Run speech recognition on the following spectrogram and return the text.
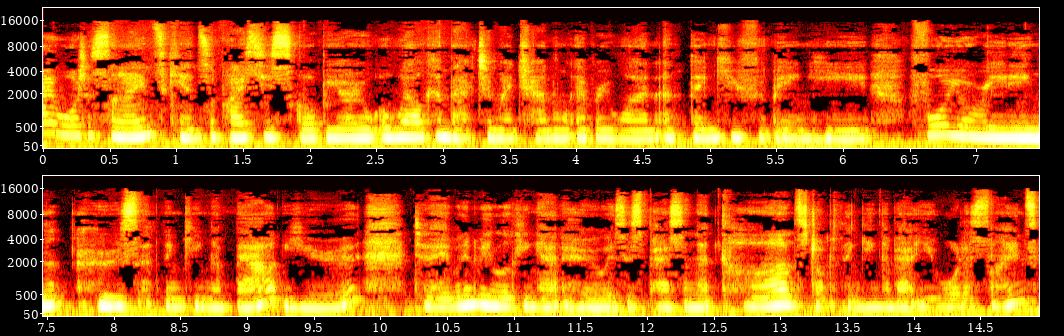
Hi water signs, Cancer, Pisces, Scorpio. Welcome back to my channel everyone and thank you for being here for your reading Who's Thinking About You. Today we're going to be looking at who is this person that can't stop thinking about you water signs.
